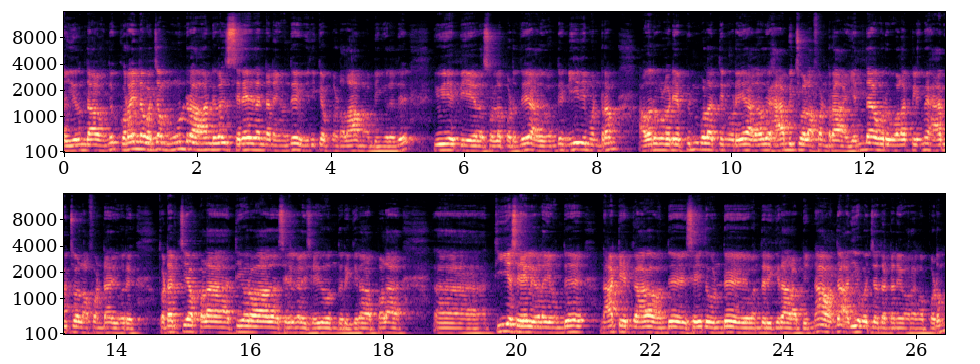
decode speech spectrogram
இருந்தால் வந்து குறைந்தபட்சம் மூன்று ஆண்டுகள் சிறை தண்டனை வந்து விதிக்கப்படலாம் அப்படிங்கிறது யுஏபிஏல சொல்லப்படுது. அது வந்து நீதிமன்றம் அவர்களுடைய பின்புலத்தினுடைய அதாவது ஹேபிச்சுவல் அஃபண்டரா எந்த ஒரு வழக்கிலையுமே ஹேபிச்சுவல் அஃபண்டர் இவர். தொடர்ச்சியாக பல தீவிரவாத செயல்களை செய்து வந்திருக்கிறார். பல தீய செயல்களை வந்து நாட்டிற்காக வந்து செய்து கொண்டு வந்திருக்கிறார் அப்படின்னா வந்து அதிகபட்ச தண்டனை வழங்கப்படும்.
